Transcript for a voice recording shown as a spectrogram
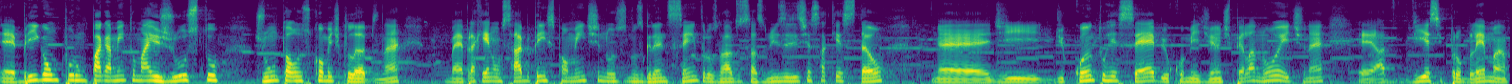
é, brigam por um pagamento mais justo junto aos comedy clubs, né? É, para quem não sabe, principalmente nos, nos, grandes centros lá dos Estados Unidos, existe essa questão é, de, de quanto recebe o comediante pela noite, né? É, havia esse problema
